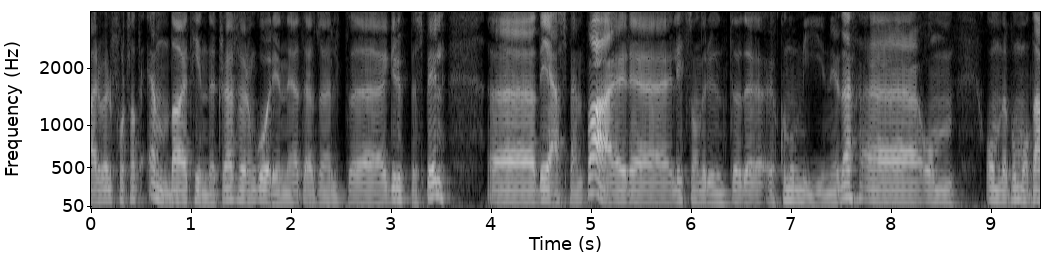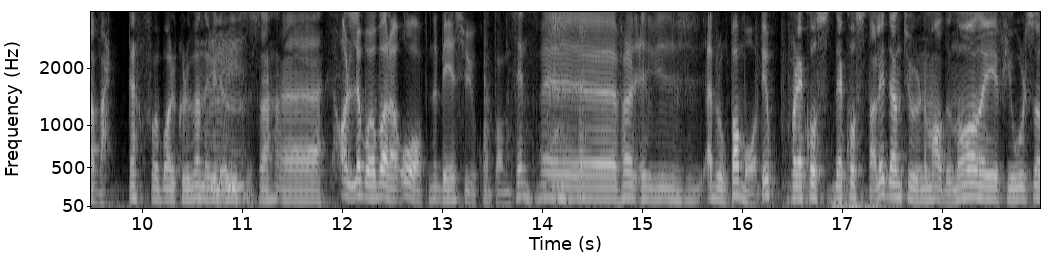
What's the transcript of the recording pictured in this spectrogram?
er det vel fortsatt enda et hinder, tror jeg, før de går inn i et eventuelt eh, gruppespill. Det jeg er spent på, er litt sånn rundt økonomien i det. om, om det på en måte er verdt det for ballklubben. Det vil jo vise seg. Eh, Alle må jo bare åpne BSU-kontoen sin. Eh, For Europa må vi jo. For det, kost, det kosta litt, den turen de hadde nå i fjor. Så,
